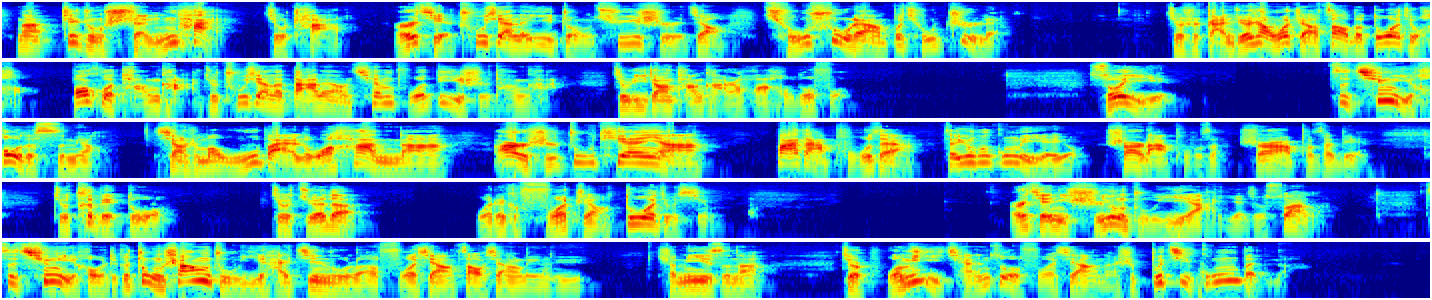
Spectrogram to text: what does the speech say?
那这种神态就差了，而且出现了一种趋势，叫求数量不求质量，就是感觉上我只要造的多就好。包括唐卡就出现了大量千佛地式唐卡，就是一张唐卡上画好多佛。所以，自清以后的寺庙，像什么五百罗汉呐、二十诸天呀，八大菩萨呀，在雍和宫里也有十二大菩萨，十二菩萨殿就特别多，就觉得我这个佛只要多就行。而且你实用主义啊也就算了，自清以后，这个重商主义还进入了佛像造像领域。什么意思呢？就是我们以前做佛像呢是不计工本的，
